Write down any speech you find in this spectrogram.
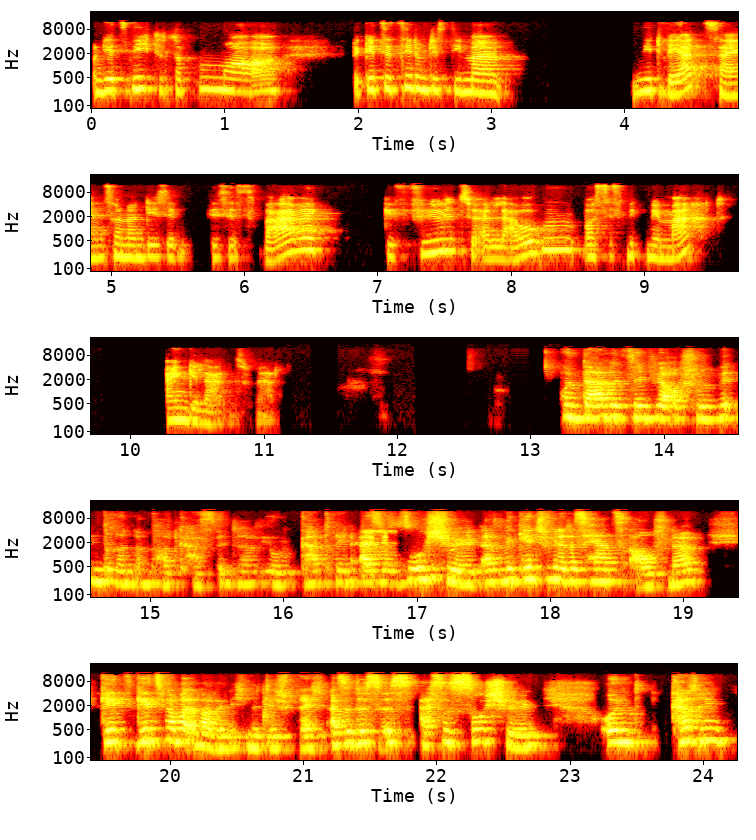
Und jetzt nicht zu sagen, da geht es jetzt nicht um das Thema nicht wert sein, sondern diese, dieses wahre Gefühl zu erlauben, was es mit mir macht, eingeladen zu werden. Und damit sind wir auch schon mittendrin im Podcast-Interview, Katrin. Also so schön. Also mir geht schon wieder das Herz auf. Ne? Geht es mir aber immer, wenn ich mit dir spreche. Also das ist, das ist so schön. Und Katrin,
